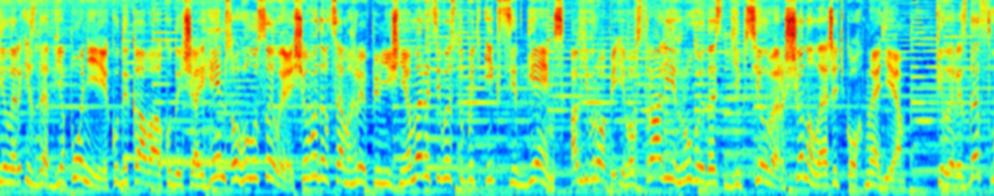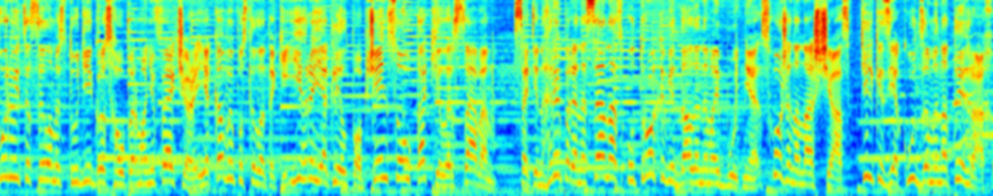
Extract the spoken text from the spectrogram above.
Killer is Dead в Японії, куди кава, а куди чай Games оголосили, що видавцем гри в Північній Америці виступить Xseed Games, а в Європі і в Австралії гру видасть Deep Silver, що належить Koch Media. Killer is Dead створюється силами студії Grasshopper Manufacture, яка випустила такі ігри, як Lil Pop Chainsaw та Killer 7. Сетінг гри перенесе нас у трохи віддалене майбутнє, схоже на наш час, тільки з якудзами на тиграх.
